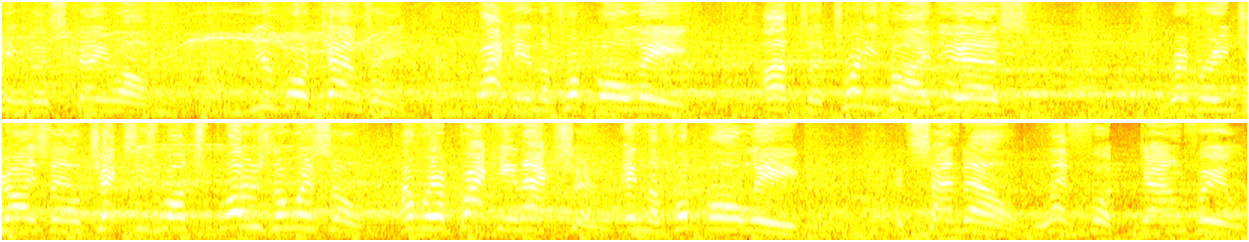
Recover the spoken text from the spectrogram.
kicking this game off. Newport County back in the Football League after 25 years. Referee Drysdale checks his watch, blows the whistle, and we're back in action in the Football League. It's Sandell, left foot, downfield.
